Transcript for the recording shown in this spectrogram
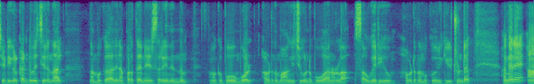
ചെടികൾ കണ്ടുവച്ചിരുന്നാൽ നമുക്ക് അതിനപ്പുറത്തെ നഴ്സറിയിൽ നിന്നും നമുക്ക് പോകുമ്പോൾ അവിടുന്ന് വാങ്ങിച്ചു കൊണ്ട് പോകാനുള്ള സൗകര്യവും അവിടെ നമുക്ക് ഒരുക്കിയിട്ടുണ്ട്. അങ്ങനെ ആ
